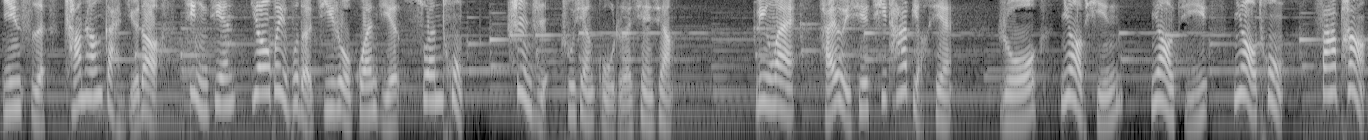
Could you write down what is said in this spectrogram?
因此常常感觉到颈肩腰背部的肌肉关节酸痛，甚至出现骨折现象。另外还有一些其他表现，如尿频、尿急、尿痛、发胖、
